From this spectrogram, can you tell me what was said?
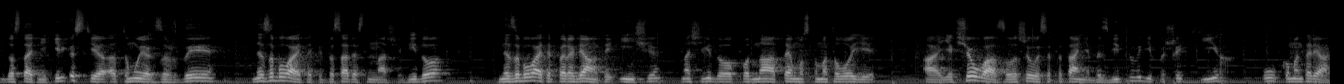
достатній кількості, а тому, як завжди, не забувайте підписатись на наші відео, не забувайте переглянути інші наші відео на тему стоматології. А якщо у вас залишилося питання без відповіді, пишіть їх у коментарях,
